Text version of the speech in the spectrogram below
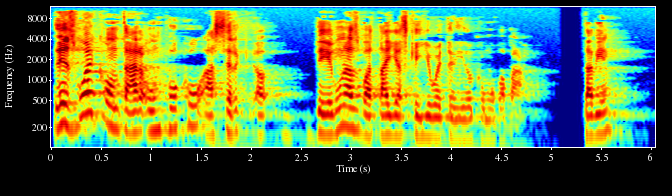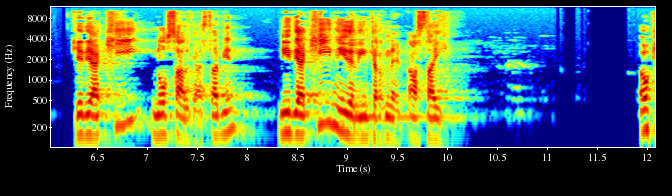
Les voy a contar un poco acerca de unas batallas que yo he tenido como papá. ¿Está bien? Que de aquí no salga, ¿está bien? Ni de aquí ni del internet, hasta ahí. Ok.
